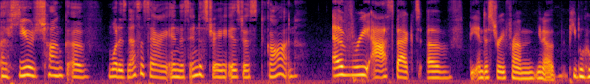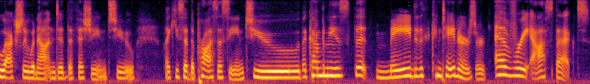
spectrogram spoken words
a huge chunk of what is necessary in this industry is just gone. Every aspect of the industry, from you know people who actually went out and did the fishing to like you said, the processing to the companies that made the containers or every aspect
